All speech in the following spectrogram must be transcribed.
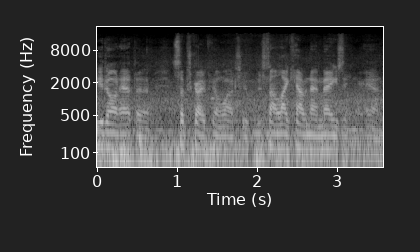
You don't have to subscribe if you don't want to. It's not like having that magazine in your hand.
